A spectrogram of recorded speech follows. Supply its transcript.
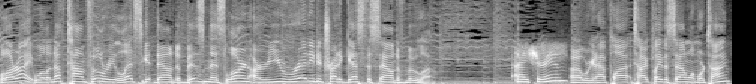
Well, all right. Well, enough tomfoolery. Let's get down to business. Lauren, are you ready to try to guess the sound of moolah? I sure am. Uh, we're going to have pl- Tige play the sound one more time.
